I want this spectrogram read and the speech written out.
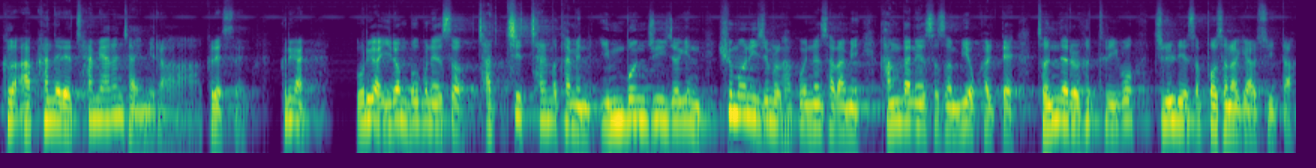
그 악한 일에 참여하는 자임이라 그랬어요. 그러니까 우리가 이런 부분에서 자칫 잘못하면 인본주의적인 휴머니즘을 갖고 있는 사람이 강단에 서서 미혹할 때 전례를 흐트리고 진리에서 벗어나게 할 수 있다.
